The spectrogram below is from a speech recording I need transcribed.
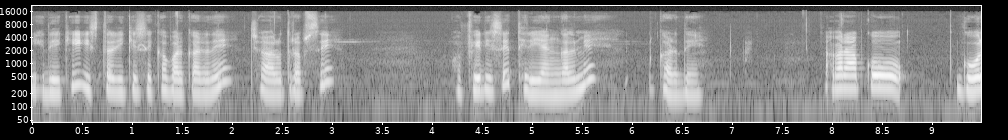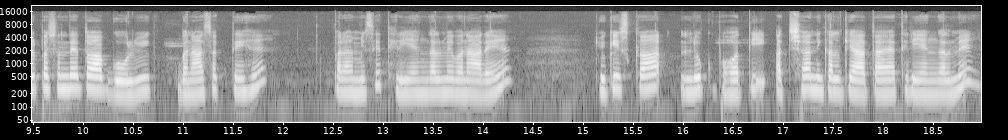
ये देखिए इस तरीके से कवर कर दें चारों तरफ़ से। और फिर इसे थ्री एंगल में कर दें। अगर आपको गोल पसंद है तो आप गोल भी बना सकते हैं, पर हम इसे थ्री एंगल में बना रहे हैं, क्योंकि इसका लुक बहुत ही अच्छा निकल के आता है थ्री एंगल में,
